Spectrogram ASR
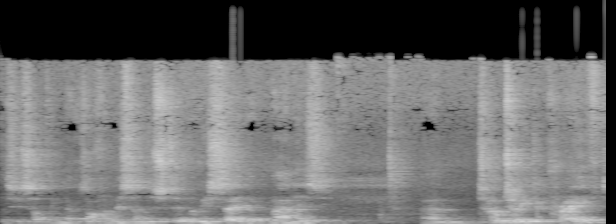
This is something that is often misunderstood when we say that man is um, totally depraved.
